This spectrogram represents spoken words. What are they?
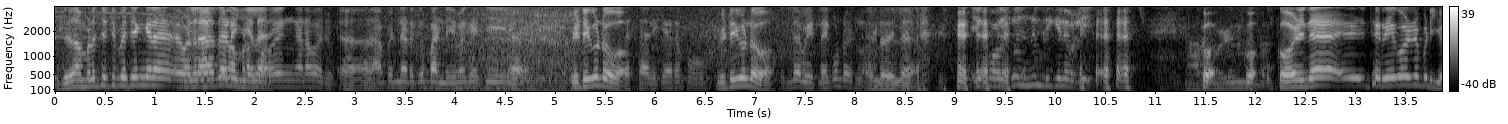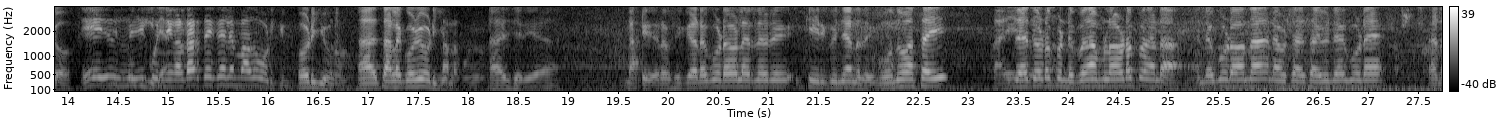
ഇത് നമ്മളെ ചുറ്റിപ്പറ്റി ഇങ്ങനെ വല്ലാതെ അല്ലേ? ഇങ്ങനെ വരും. ഞാൻ പിന്നെ ഇടയ്ക്ക് വണ്ടിയുമേ കയറ്റി ആ. വീട്ടിൽ കൊണ്ടുപോവോ? വീട്ടിൽ കൊണ്ടുപോവോ? ഇല്ല വീട്ടിലേക്ക് കൊണ്ടുപോയിട്ടില്ല. കോഴിനെ ചെറിയ കോഴിനെ പിടിക്കോ? ഈ കുഞ്ഞുങ്ങളുടെ അടുത്തേക്ക് ചെല്ലുമ്പോ അത് ഓടിക്കും. ഓടിക്കോ? ആ. തള്ളക്കോഴി ഓടിക്കും. ആ. ശരിയാ റഫിക്കയുടെ റഫീഖയുടെ കൂടെ വളരുന്ന ഒരു കീരിക്കുഞ്ഞാണത്. മൂന്ന് മാസമായി ഇദ്ദേഹത്തോടൊപ്പം ഉണ്ട്. ഇപ്പൊ നമ്മളവിടെ വേണ്ട. എന്റെ കൂടെ വന്ന നൌഷാദ് സാഹിബിന്റെ കൂടെ വേണ്ട.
